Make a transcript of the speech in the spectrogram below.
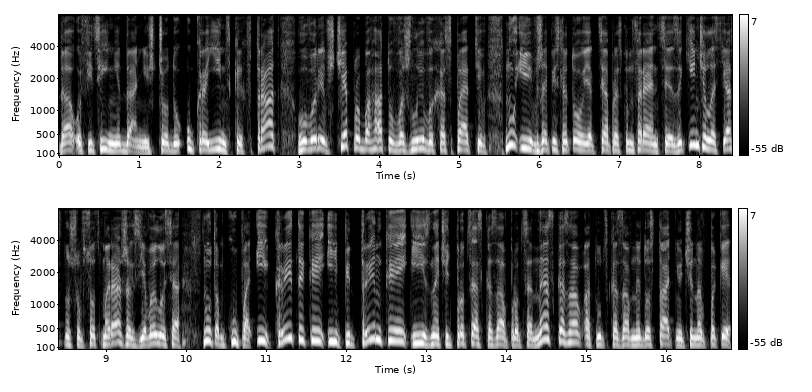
да офіційні дані щодо українських втрат. Говорив ще про багато важливих аспектів. Ну і вже після того як ця прес-конференція закінчилась, ясно, що в соцмережах з'явилося ну там купа і критики, і підтримки. І, значить, про це сказав, про це не сказав. А тут сказав недостатньо чи навпаки,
